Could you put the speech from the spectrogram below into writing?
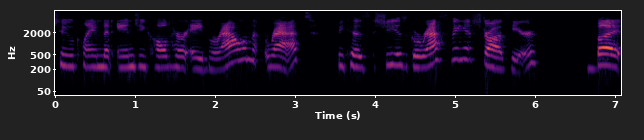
to claim that Angie called her a brown rat because she is grasping at straws here. But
